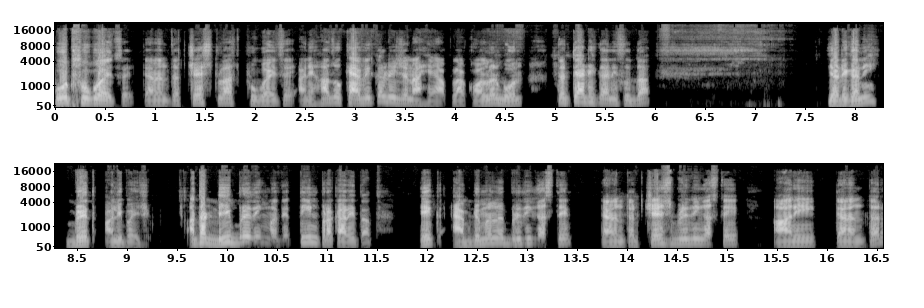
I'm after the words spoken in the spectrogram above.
पोट फुगवायचंय त्यानंतर चेस्टला फुगवायचंय आणि हा जो कॅव्हिकल रिजन आहे आपला कॉलर बोन तर त्या ठिकाणी सुद्धा या ठिकाणी ब्रेथ आली पाहिजे. आता डीप ब्रिदिंगमध्ये तीन प्रकार येतात. एक ॲबडेमनल ब्रिदिंग असते त्यानंतर चेस्ट ब्रिदिंग असते आणि त्यानंतर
